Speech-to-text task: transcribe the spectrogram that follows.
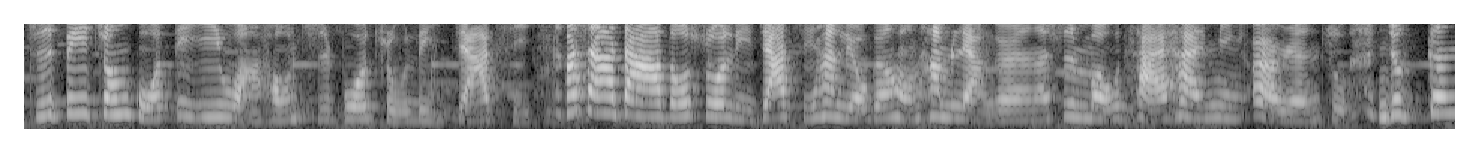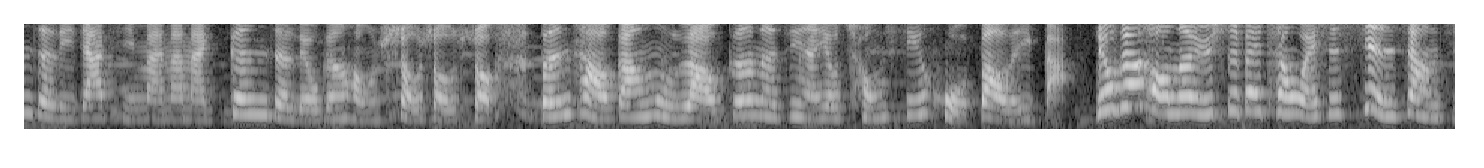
直逼中国第一网红直播主李佳琦。那现在大家都说李佳琦和刘畊宏他们两个人呢是谋财害命二人组，你就跟着李佳琦买买买，跟着刘畊宏瘦瘦瘦。本草纲目老哥呢竟然又重新火爆了一把，刘畊宏呢于是被称为是现象级。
